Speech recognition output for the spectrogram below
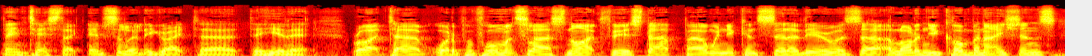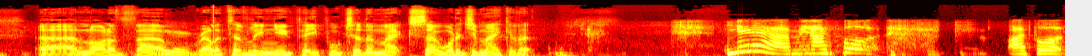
Fantastic. Absolutely great to, to hear that. Right, uh, what a performance last night. First up, uh, when you consider there was uh, a lot of new combinations, uh, a lot of um, yeah. relatively new people to the mix. So, what did you make of it? Yeah, I mean, I thought, I thought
